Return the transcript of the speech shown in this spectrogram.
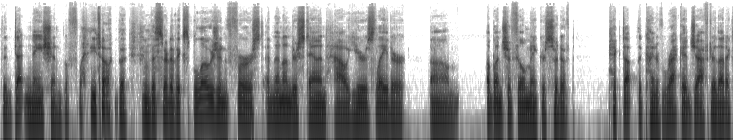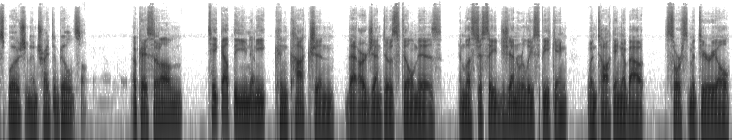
the detonation before, you know, the mm-hmm. the sort of explosion first, and then understand how years later um, a bunch of filmmakers sort of picked up the kind of wreckage after that explosion and tried to build something. Okay, so um, take out the unique yeah. concoction that Argento's film is, and let's just say, generally speaking, when talking about source material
